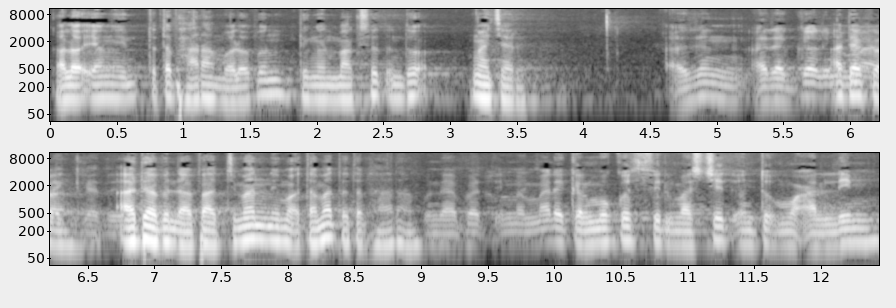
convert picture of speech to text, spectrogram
kalau yang tetap haram walaupun dengan maksud untuk ngajar. Azan ada gal Imam ada Malik Ada pendapat, cuman ini muktamad tetap haram. Pendapat Imam Malik al-mukuth fil masjid untuk muallim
